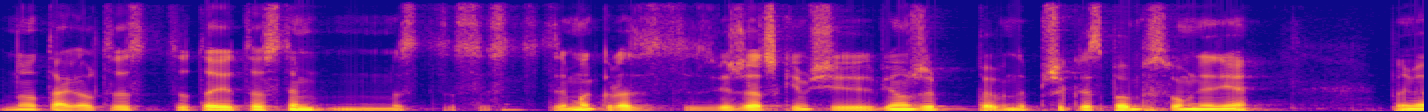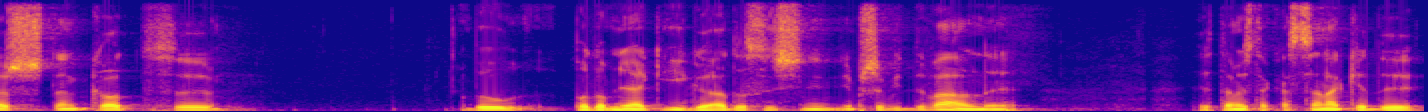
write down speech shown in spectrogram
No tak, ale to jest tutaj to z tym, z, z, z tym akurat zwierzaczkiem się wiąże pewne przykre wspom- wspomnienie, ponieważ ten kot y, był podobnie jak Iga, dosyć nie- nieprzewidywalny. Tam jest taka scena, kiedy,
